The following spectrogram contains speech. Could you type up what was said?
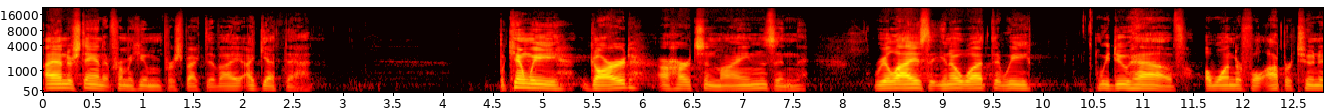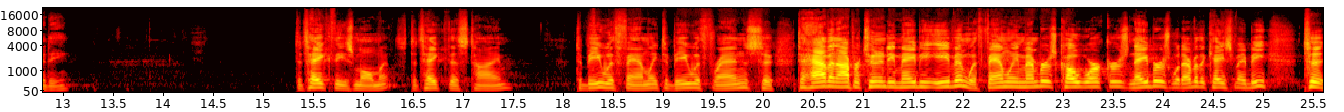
I understand it from a human perspective. I, I get that. But can we guard our hearts and minds and realize that, you know what, that we, we do have a wonderful opportunity to take these moments, to take this time, to be with family, to be with friends, to, to have an opportunity, maybe even with family members, co workers, neighbors, whatever the case may be, to,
